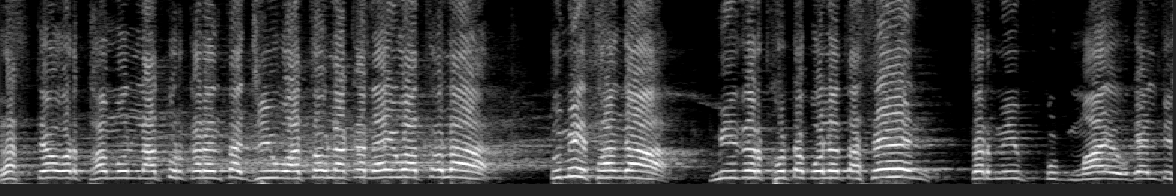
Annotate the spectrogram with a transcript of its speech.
रस्त्यावर थांबून लातूरकरांचा जीव वाचवला का नाही वाचवला? तुम्ही सांगा. मी जर खोटं बोलत असेल तर मी माय गेल ती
